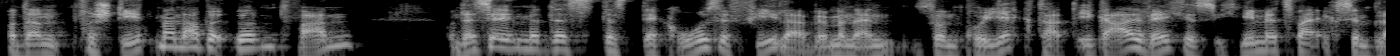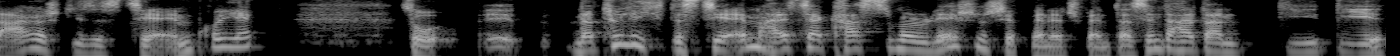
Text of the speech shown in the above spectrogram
Und dann versteht man aber irgendwann, und das ist ja immer das, das, der große Fehler, wenn man ein, so ein Projekt hat, egal welches. Ich nehme jetzt mal exemplarisch dieses CRM-Projekt. So, äh, natürlich, das CRM heißt ja Customer Relationship Management. Da sind halt dann die, die,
